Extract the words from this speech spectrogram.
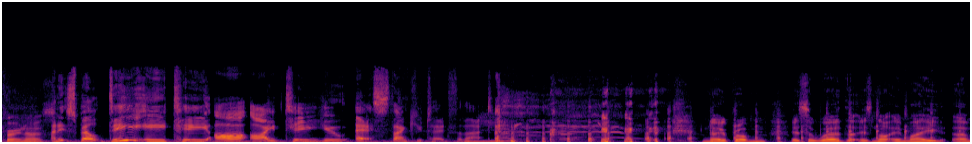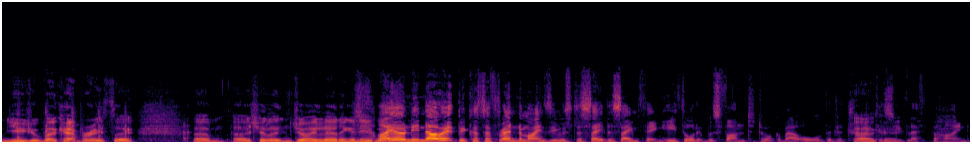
Very nice. And it's spelled D E T R I T U S. Thank you, Ted, for that. no problem. It's a word that is not in my um, usual vocabulary, so um, I shall enjoy learning a new one. I only know it because a friend of mine used to say the same thing. He thought it was fun to talk about all the detritus Okay. you've left behind.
